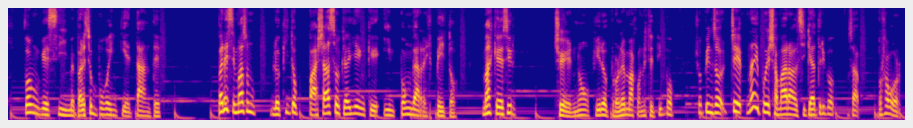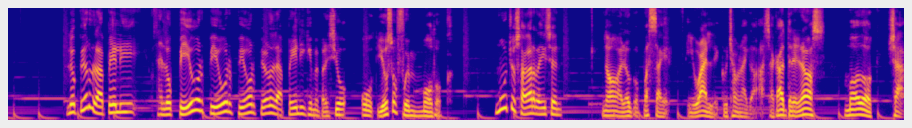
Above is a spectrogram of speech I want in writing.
supongo que sí, me parece un poco inquietante. Parece más un loquito payaso que alguien que imponga respeto. Más que decir, che, no quiero problemas con este tipo. Yo pienso, che, nadie puede llamar al psiquiátrico. O sea, por favor, lo peor de la peli, o sea, lo peor, peor, peor, peor de la peli que me pareció odioso fue Modoc. Muchos agarran y dicen, no, loco, pasa que igual, escucha una cosa, acá entre nos, Modoc ya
